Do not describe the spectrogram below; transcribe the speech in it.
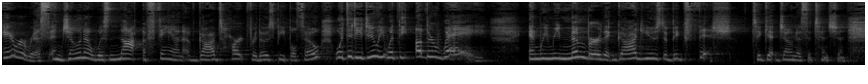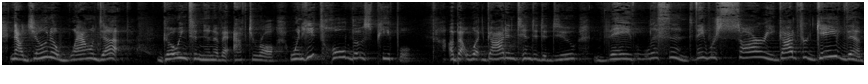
terrorists, and Jonah was not a fan of God's heart for those people. So, what did he do? He went the other way. And we remember that God used a big fish to get Jonah's attention. Now, Jonah wound up going to Nineveh after all. When he told those people about what God intended to do, they listened. They were sorry. God forgave them.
